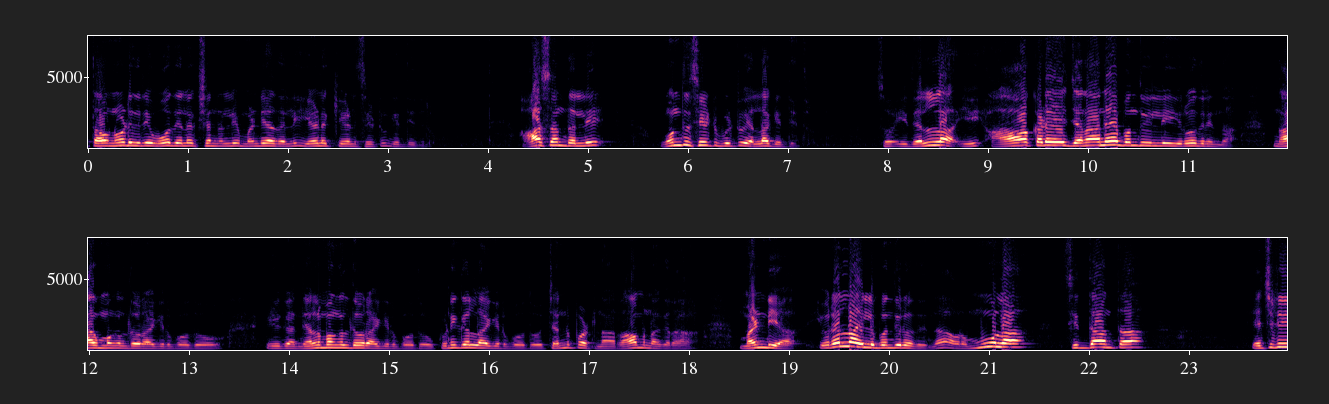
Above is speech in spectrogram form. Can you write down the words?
ತಾವು ನೋಡಿದ್ರಿ, ಹೋದ ಎಲೆಕ್ಷನ್ನಲ್ಲಿ ಮಂಡ್ಯದಲ್ಲಿ ಏಳಕ್ಕೆ ಏಳು ಸೀಟು ಗೆದ್ದಿದ್ರು. ಹಾಸನದಲ್ಲಿ ಒಂದು ಸೀಟ್ ಬಿಟ್ಟು ಎಲ್ಲ ಗೆದ್ದಿದ್ರು. ಸೊ ಇದೆಲ್ಲ ಈ, ಆ ಕಡೆ ಜನನೇ ಬಂದು ಇಲ್ಲಿ ಇರೋದರಿಂದ ನಾಗಮಂಗಲದವರಾಗಿರ್ಬೋದು ಈಗ ನೆಲಮಂಗಲದವರಾಗಿರ್ಬೋದು ಕುಣಿಗಲ್ ಆಗಿರ್ಬೋದು, ಚನ್ನಪಟ್ಟಣ, ರಾಮನಗರ, ಮಂಡ್ಯ, ಇವರೆಲ್ಲ ಇಲ್ಲಿ ಬಂದಿರೋದ್ರಿಂದ ಅವರ ಮೂಲ ಸಿದ್ಧಾಂತ ಎಚ್ ಡಿ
